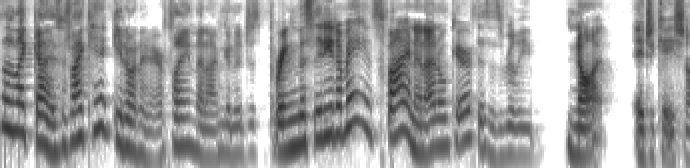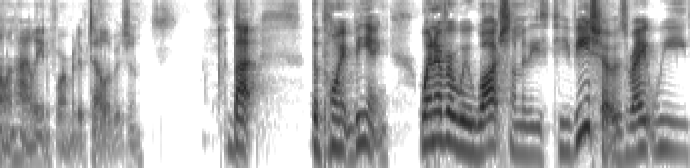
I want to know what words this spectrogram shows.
I'm like, guys, if I can't get on an airplane, then I'm going to just bring the city to me. It's fine. And I don't care if this is really not educational and highly informative television. But the point being, whenever we watch some of these TV shows, right, we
